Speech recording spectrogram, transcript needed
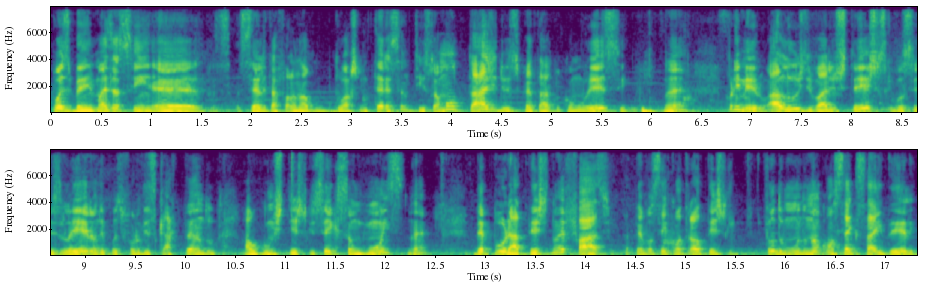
pois bem, mas assim, é, Célia está falando algo que eu acho interessantíssimo. A montagem de um espetáculo como esse, né? Primeiro, à luz de vários textos que vocês leram, depois foram descartando alguns textos que sei que são bons, né? Depurar texto não é fácil. Até você encontrar o texto que todo mundo não consegue sair dele,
